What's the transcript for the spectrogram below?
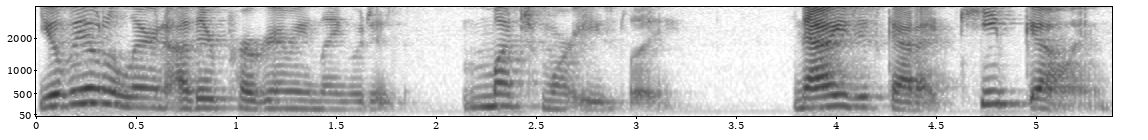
you'll be able to learn other programming languages much more easily. Now you just gotta keep going.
